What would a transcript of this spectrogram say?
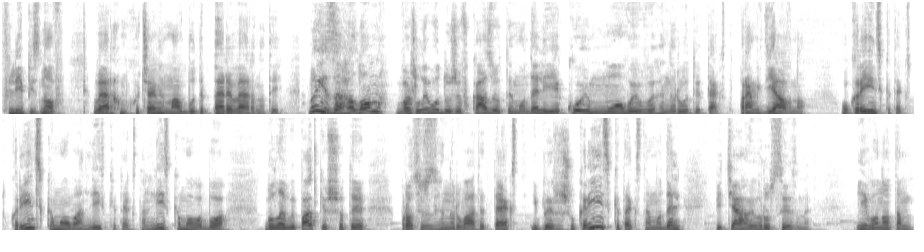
фліп і знов верхом, хоча він мав бути перевернутий. Ну і загалом важливо дуже вказувати моделі, якою мовою ви генеруєте текст. Прям явно. Український текст українська мова, англійський текст англійська мова, бо були випадки, що ти просиш згенерувати текст і пишеш український текст, а модель підтягує русизми. І воно там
